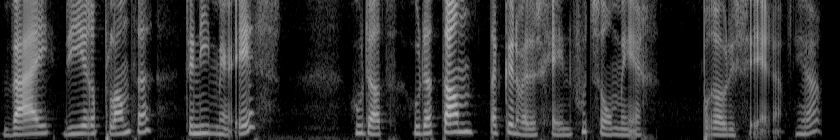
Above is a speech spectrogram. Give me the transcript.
wij, dieren, planten, er niet meer is, hoe dat, hoe dat dan, dan kunnen we dus geen voedsel meer produceren. Ja.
